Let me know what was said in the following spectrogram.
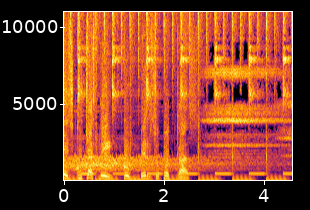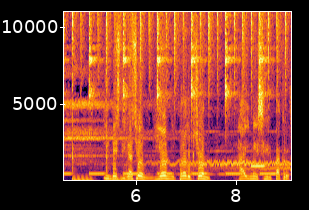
Escuchaste Converso Podcast. Investigación, guion y producción, Jaime Sirpa Cruz.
